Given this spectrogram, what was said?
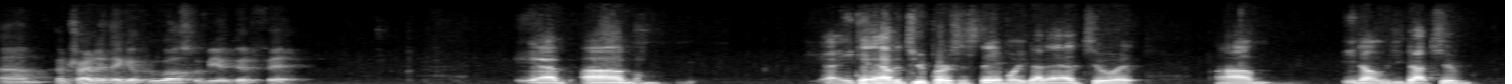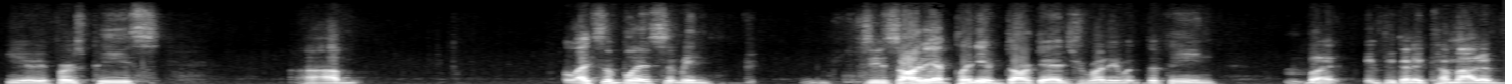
um, I'm trying to think of who else would be a good fit. yeah. Um, yeah, you can't have a two-person stable. You got to add to it. Um, you know, you got your you know your first piece. Um, Alexa Bliss. I mean, she's already had plenty of dark edge running with the Fiend. Mhm. But if you're going to come out of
